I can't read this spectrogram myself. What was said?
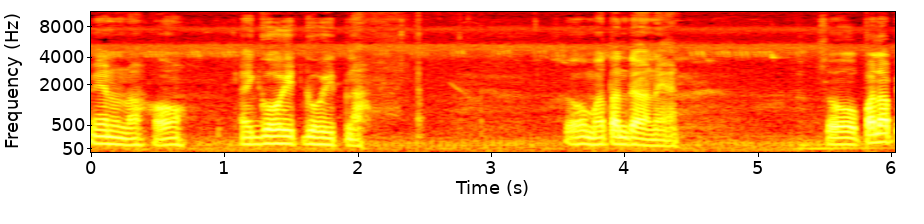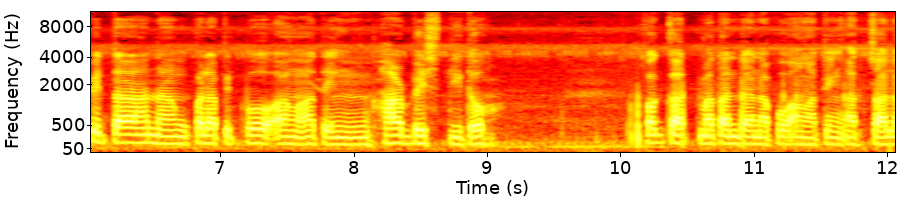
Yan na oh ay guhit guhit na. So matanda na yan So palapit ta ng palapit po ang ating harvest dito. Pagkat matanda na po ang ating atsal.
